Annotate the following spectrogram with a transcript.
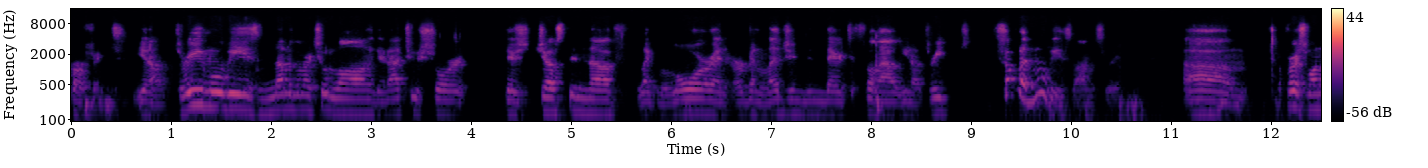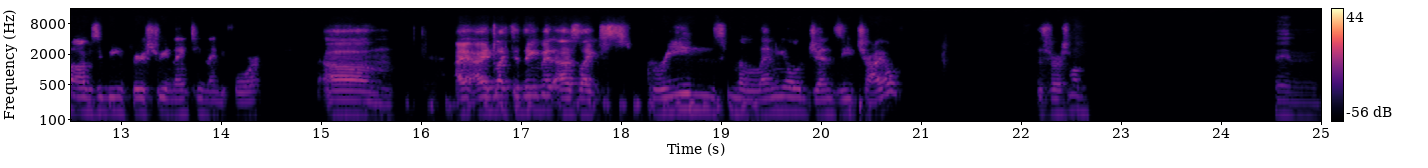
perfect. You know, three movies, none of them are too long, they're not too short. There's just enough like lore and urban legend in there to fill out, you know, three solid movies, honestly. Um, first one obviously being Fear Street in 1994. Um, I, I'd like to think of it as like Scream's millennial Gen Z child. This first one. And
